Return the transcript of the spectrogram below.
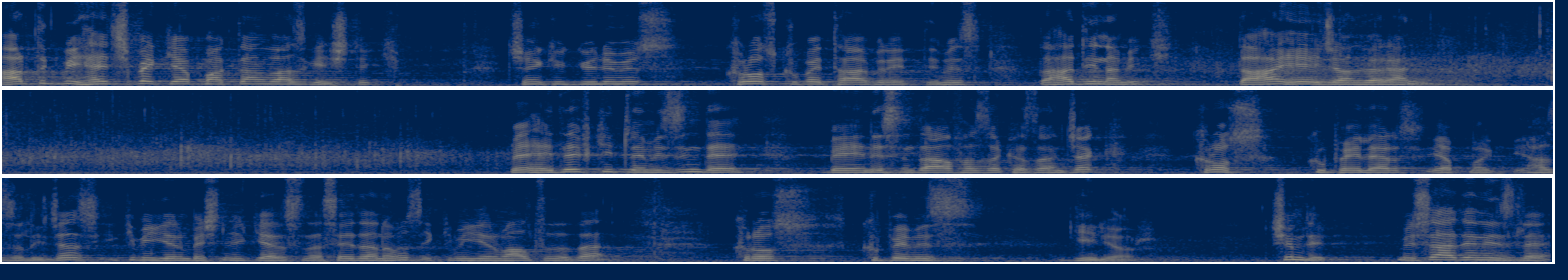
Artık bir hatchback yapmaktan vazgeçtik. Çünkü günümüz cross coupe tabir ettiğimiz daha dinamik, daha heyecan veren ve hedef kitlemizin de beğenisini daha fazla kazanacak cross kupeler yapmak hazırlayacağız. 2025'in ilk yarısında sedanımız, 2026'da da cross kupemiz geliyor. Şimdi müsaadenizle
